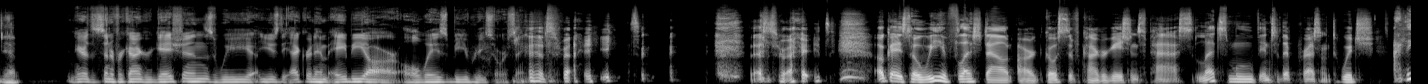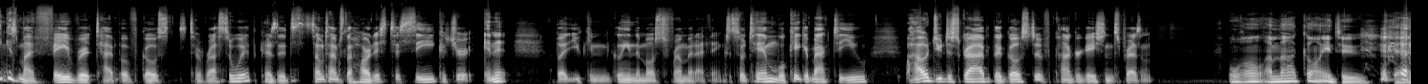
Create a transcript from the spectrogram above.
Yep. And here at the Center for Congregations, we use the acronym ABR, always be resourcing. That's right. That's right. Okay, so we have fleshed out our Ghosts of Congregations past. Let's move into the present, which I think is my favorite type of ghost to wrestle with because it's sometimes the hardest to see because you're in it, but you can glean the most from it, I think. So, Tim, we'll kick it back to you. How would you describe the Ghost of Congregations present? Well, I'm not going to, Ben,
